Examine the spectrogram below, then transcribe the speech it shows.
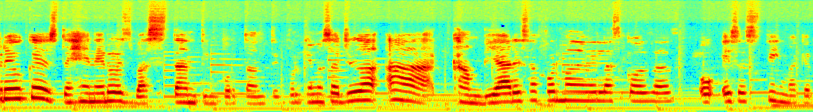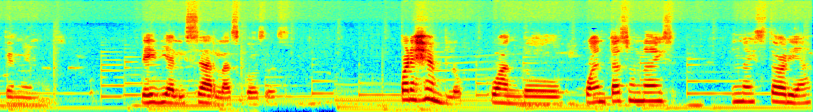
Creo que este género es bastante importante porque nos ayuda a cambiar esa forma de ver las cosas o ese estigma que tenemos de idealizar las cosas. Por ejemplo, cuando cuentas una, una historia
